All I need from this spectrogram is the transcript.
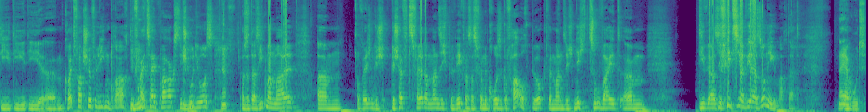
Die, die, die ähm, Kreuzfahrtschiffe liegen brach, die mhm. Freizeitparks, die mhm. Studios. Ja. Also da sieht man mal, ähm, auf welchen Gesch Geschäftsfeldern man sich bewegt, was das für eine große Gefahr auch birgt, wenn man sich nicht zu weit ähm, diversifiziert, wie er Sony gemacht hat. Naja, ja. gut.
